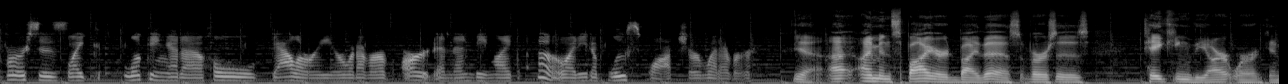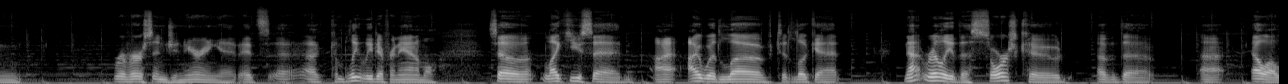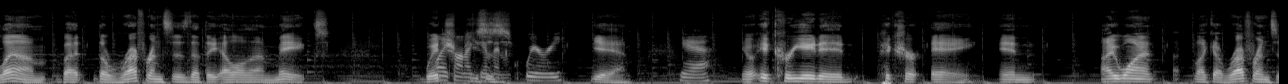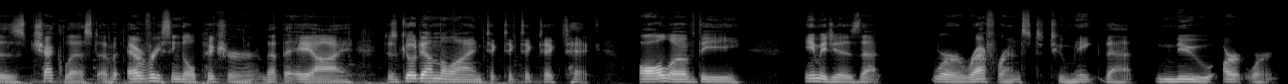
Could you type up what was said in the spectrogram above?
Versus like looking at a whole gallery or whatever of art and then being like, oh, I need a blue swatch or whatever. Yeah, I, I'm inspired by this versus taking the artwork and reverse engineering it. It's a, a completely different animal. So, like you said, I, I would love to look at not really the source code of the uh, LLM, but the references that the LLM makes. Which like on a pieces, given query. Yeah. Yeah. You know, it created picture A, and I want like a references checklist of every single picture that the AI just go down the line, tick, tick, tick, tick, tick, all of the images that were referenced to make that new artwork.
